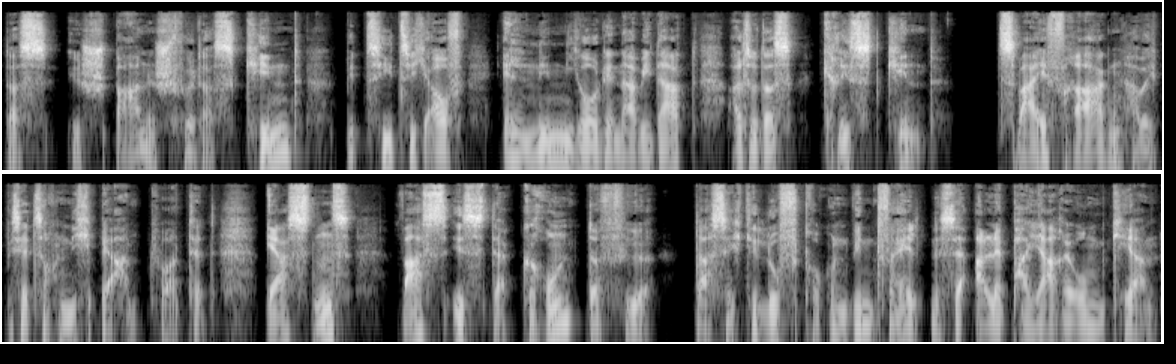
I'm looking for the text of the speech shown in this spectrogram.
Das ist Spanisch für das Kind, bezieht sich auf El Niño de Navidad, also das Christkind. Zwei Fragen habe ich bis jetzt noch nicht beantwortet. Erstens, was ist der Grund dafür, dass sich die Luftdruck- und Windverhältnisse alle paar Jahre umkehren?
